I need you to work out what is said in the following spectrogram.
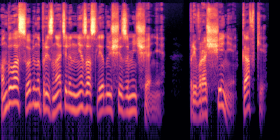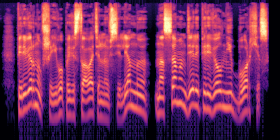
Он был особенно признателен мне за следующее замечание. Превращение Кавки, перевернувший его повествовательную вселенную, на самом деле перевел не Борхес,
